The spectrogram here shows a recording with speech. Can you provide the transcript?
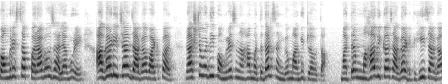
काँग्रेसचा पराभव झाल्यामुळे आघाडीच्या जागा वाटपात राष्ट्रवादी काँग्रेसनं हा मतदारसंघ मागितला होता. मात्र महाविकास आघाडीत ही जागा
